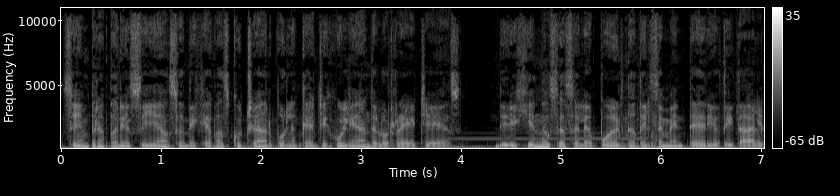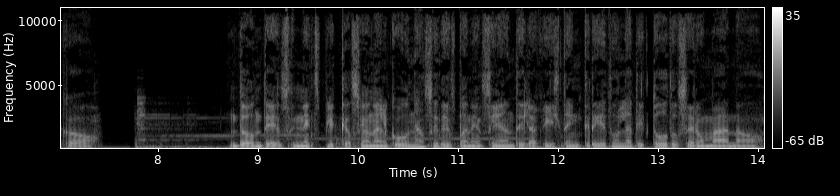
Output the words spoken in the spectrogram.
Siempre aparecía o se dejaba escuchar por la calle Julián de los Reyes, dirigiéndose hacia la puerta del cementerio de Hidalgo donde sin explicación alguna se desvanecía ante la vista incrédula de todo ser humano.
